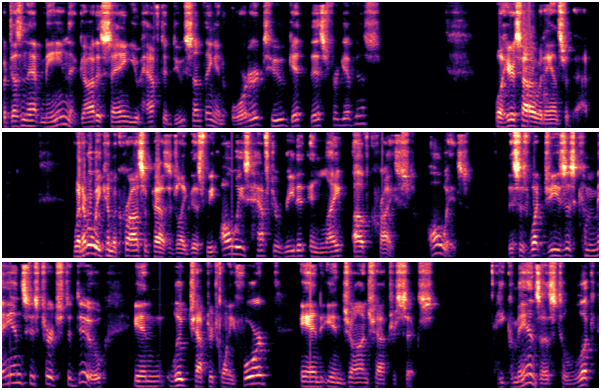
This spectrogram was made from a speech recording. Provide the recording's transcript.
But doesn't that mean that God is saying you have to do something in order to get this forgiveness? Well, here's how I would answer that. Whenever we come across a passage like this, we always have to read it in light of Christ. Always. This is what Jesus commands his church to do in Luke chapter 24 and in John chapter 6. He commands us to look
